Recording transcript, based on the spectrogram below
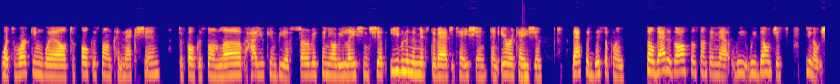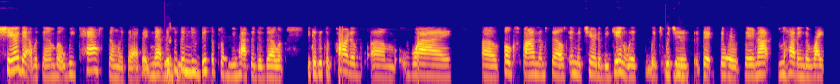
what's working well, to focus on connection, to focus on love, how you can be of service in your relationship, even in the midst of agitation and irritation. That's a discipline. So that is also something that we, we don't just, you know, share that with them, but we task them with that. Now, this is a new discipline you have to develop because it's a part of um, why uh, folks find themselves in the chair to begin with, which which is that they're they're not having the right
